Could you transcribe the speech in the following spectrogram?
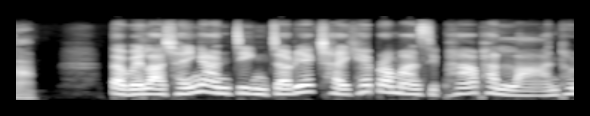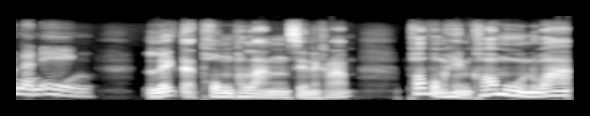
ครับ แต่เวลาใช้งานจริงจะเรียกใช้แค่ประมาณ 15,000 ล้านเท่านั้นเอง เล็กแต่ทงพลังสินะครับ เพราะผมเห็นข้อมูลว่า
